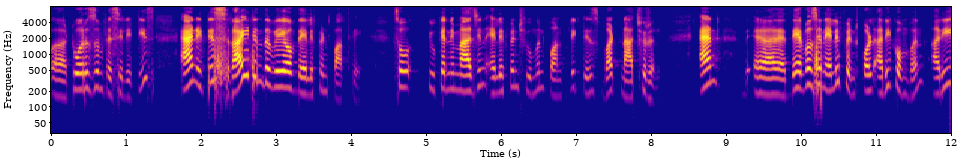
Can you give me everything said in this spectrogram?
uh, tourism facilities and it is right in the way of the elephant pathway. So you can imagine elephant-human conflict is but natural. And uh, there was an elephant called Ari Komban. Ari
